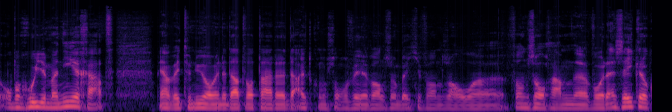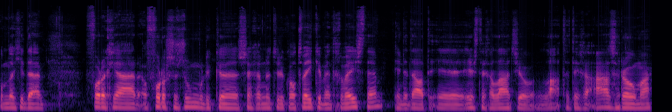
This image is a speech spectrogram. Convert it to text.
op een goede manier gaat. Maar ja, we weten nu al inderdaad wat daar de uitkomst ongeveer wel zo'n beetje van zal, van zal gaan worden. En zeker ook omdat je daar vorig jaar, vorig seizoen moet ik zeggen, natuurlijk al twee keer bent geweest. Hè? Inderdaad, eerst tegen Lazio, later tegen AS Roma.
